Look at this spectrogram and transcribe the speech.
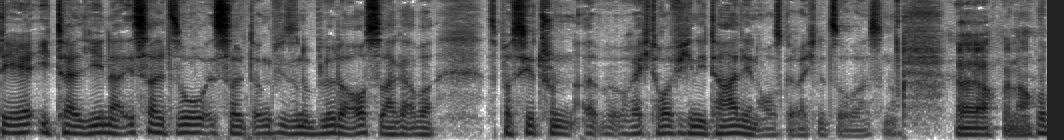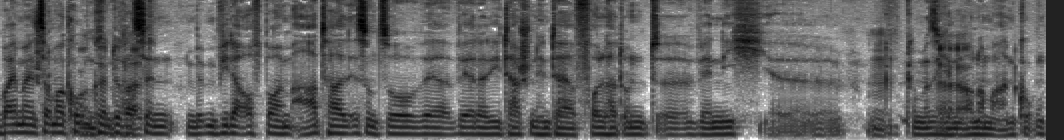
der Italiener ist halt so, ist halt irgendwie so eine blöde Aussage, aber es passiert schon äh, recht häufig in Italien ausgerechnet sowas. Ne? Ja, ja, genau. Wobei man jetzt auch mal gucken könnte, was halt- denn mit dem Wiederaufbau im Ahrtal ist und so, wer, wer da die Taschen hinterher voll hat und äh, wer nicht, äh, Hm. kann man sich dann auch nochmal angucken.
